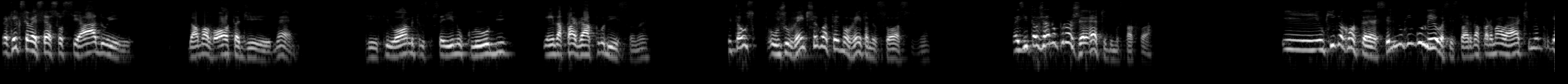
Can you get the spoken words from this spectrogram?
Para que, que você vai ser associado e dar uma volta de, né, de quilômetros para você ir no clube e ainda pagar por isso, né? Então, os, o Juventus chegou a ter 90 mil sócios, né? Mas então já no projeto do Mustafa. E o que, que acontece? Ele nunca engoliu essa história da Parmalat, porque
